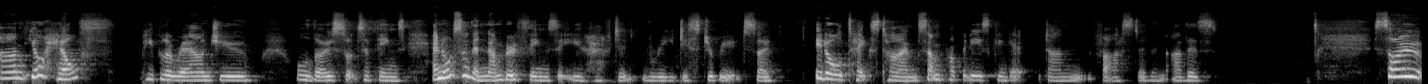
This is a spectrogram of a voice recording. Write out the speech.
um, your health, people around you, all those sorts of things, and also the number of things that you have to redistribute. So it all takes time. Some properties can get done faster than others. So,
